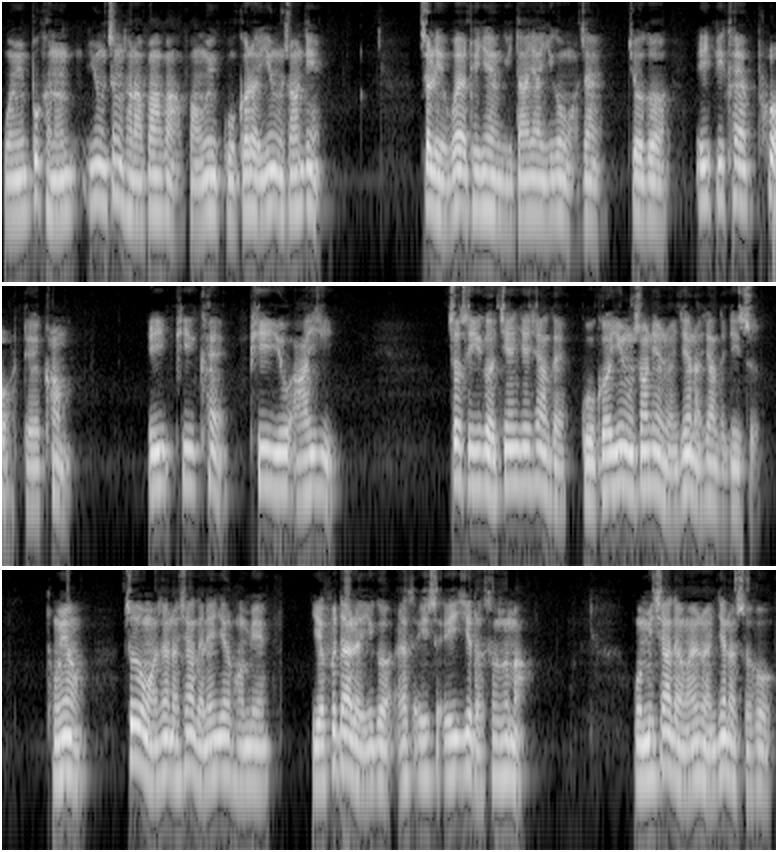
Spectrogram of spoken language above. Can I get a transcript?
我们不可能用正常的方法访问谷歌的应用商店。这里我也推荐给大家一个网站，叫做 apkpro.com，apkpure，这是一个间接下载谷歌应用商店软件的下载地址。同样，这个网站的下载链接旁边也附带了一个 SHA 的生成码。我们下载完软件的时候，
